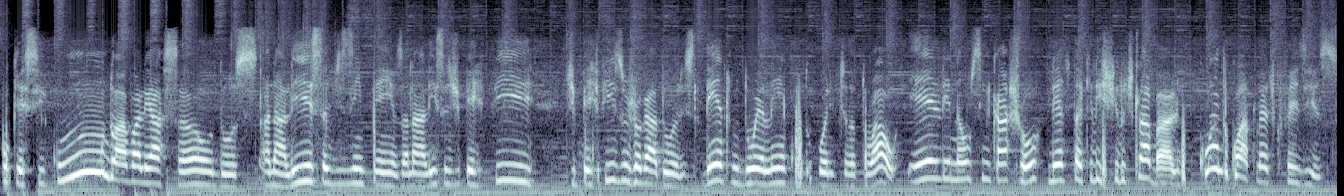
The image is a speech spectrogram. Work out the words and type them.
Porque segundo a avaliação dos analistas de desempenhos, analistas de perfil, de perfis dos jogadores dentro do elenco do Corinthians atual, ele não se encaixou dentro daquele estilo de trabalho. Quando que o Atlético fez isso?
